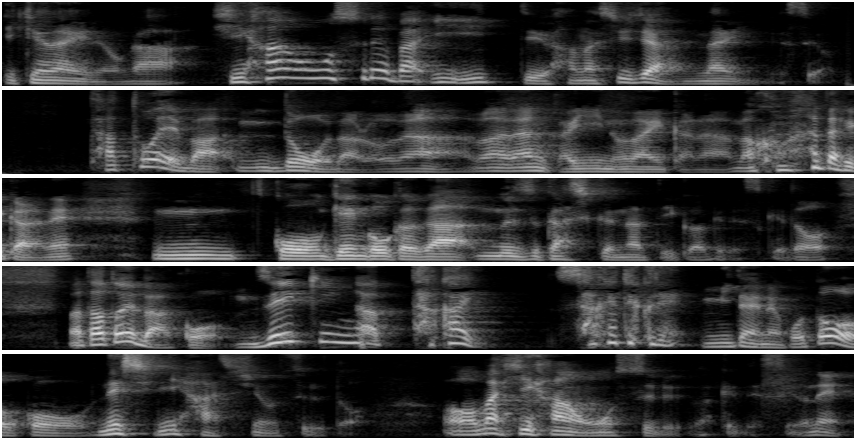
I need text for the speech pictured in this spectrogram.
いけないのが、批判をすればいいっていう話じゃないんですよ。例えば、どうだろうな。まあなんかいいのないかな。まあこのあたりからね、うん、こう言語化が難しくなっていくわけですけど、まあ例えばこう、税金が高い、下げてくれみたいなことをこう、熱心に発信をすると。まあ批判をするわけですよね。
